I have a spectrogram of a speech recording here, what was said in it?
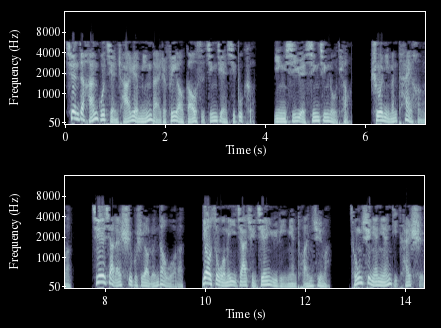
现在韩国检察院明摆着非要搞死金建熙不可，尹锡悦心惊肉跳，说：“你们太狠了，接下来是不是要轮到我了？要送我们一家去监狱里面团聚吗？”从去年年底开始，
